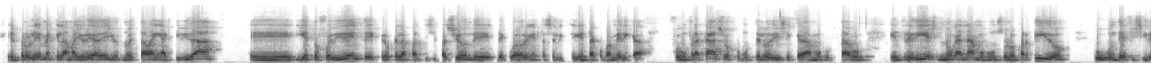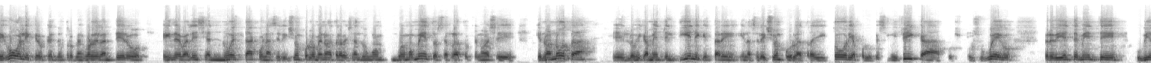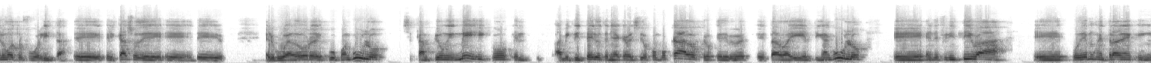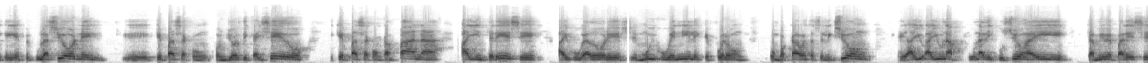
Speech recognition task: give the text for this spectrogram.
El problema es que la mayoría de ellos no estaba en actividad eh, y esto fue evidente. Creo que la participación de, Ecuador en esta, en esta Copa América fue un fracaso. Como usted lo dice, quedamos octavos entre 10, no ganamos un solo partido. Hubo un déficit de goles. Creo que nuestro mejor delantero, Einer Valencia, no está con la selección, por lo menos atravesando un buen, momento. Hace rato que no, hace, que no anota. Eh, lógicamente él tiene que estar en, la selección por la trayectoria, por lo que significa, por, su juego, pero evidentemente hubieron otros futbolistas. Eh, el caso de, eh, el jugador Cuco Angulo, campeón en México, a mi criterio tenía que haber sido convocado, creo que debe haber estado ahí el Angulo. en definitiva, podemos entrar en, especulaciones, qué pasa con, con Jordi Caicedo, qué pasa con Campana, hay intereses, hay jugadores muy juveniles que fueron convocados a esta selección. Eh, hay una, discusión ahí que a mí me parece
